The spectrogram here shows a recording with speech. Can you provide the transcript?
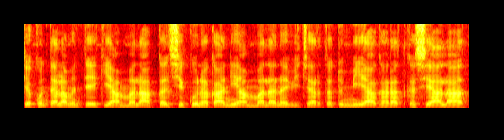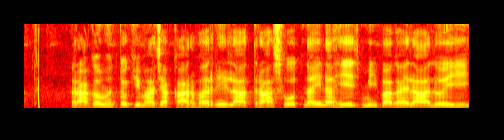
शकुंतला म्हणते की आम्हाला अक्कल शिकू नका आणि आम्हाला न विचारता तुम्ही या घरात कसे आलात? राघव म्हणतो की माझ्या कारभारणीला त्रास होत नाही ना हेच मी बघायला आलोय.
